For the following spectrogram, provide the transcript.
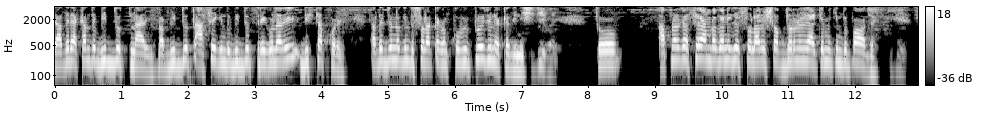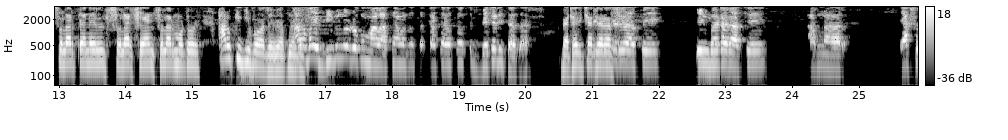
যাদের একান্তে বিদ্যুৎ নাই বা বিদ্যুৎ আছে কিন্তু বিদ্যুৎ রেগুলারই ডিস্টার্ব করে তাদের জন্য কিন্তু সোলারটা এখন খুবই প্রয়োজনীয় একটা জিনিস। জি ভাই। তো আপনার কাছে আমরা জানি যে সোলারের সব ধরনের আইটেমই কিন্তু পাওয়া যায়। Solar panel solar fan solar motor আরও কি কি পাওয়া যাবে আপনার কাছে? ভাই বিভিন্ন রকম মাল আছে আমাদের কাছে আছে হচ্ছে ব্যাটারি চার্জার ব্যাটারি চার্জার আছে। আছে ইনভার্টার আছে আপনার একশো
